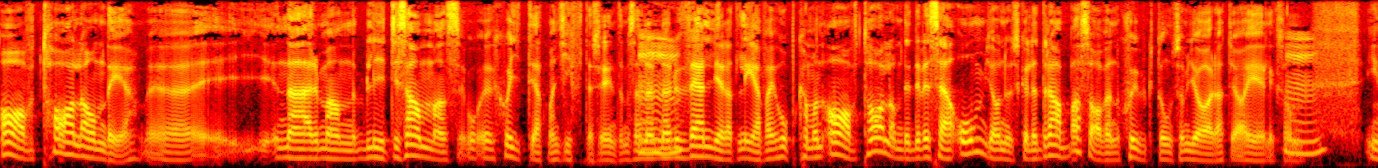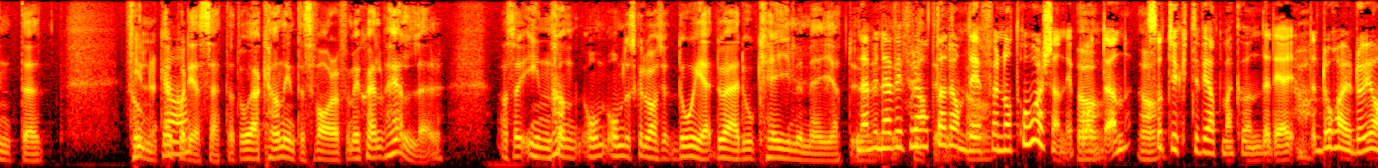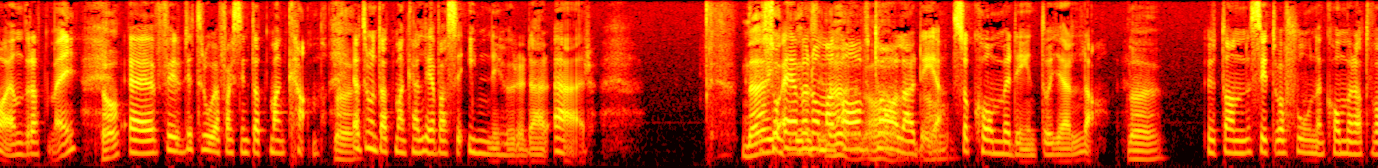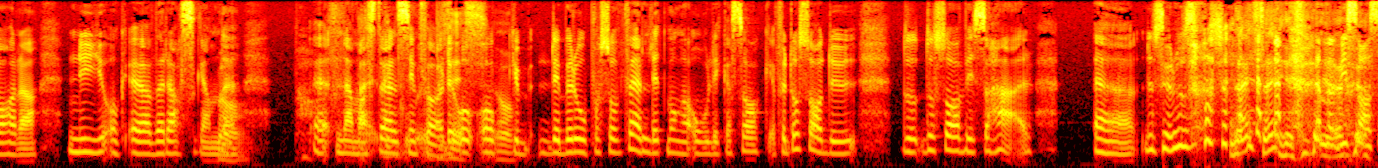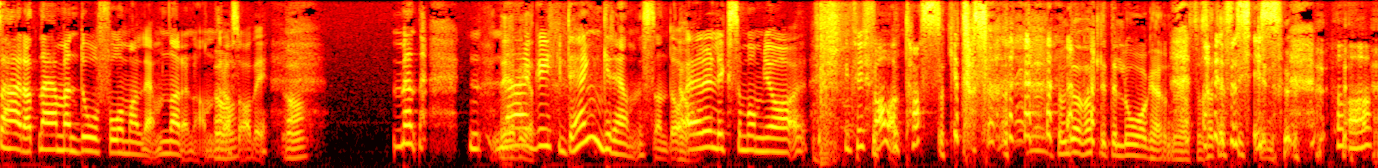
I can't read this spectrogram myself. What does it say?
avtala om det eh, när man blir tillsammans? Skit i att man gifter sig inte, men sen när, när du väljer att leva ihop, kan man avtala om det? Det vill säga om jag nu skulle drabbas av en sjukdom som gör att jag är liksom inte funkar Ja. på det sättet och jag kan inte svara för mig själv heller. Alltså innan, om, om det skulle vara så, då är, då är det okej med mig att du när vi, när vi pratade om det ja. för något år sedan i Ja, podden ja. så tyckte vi att man kunde det. Då har då jag ändrat mig. Ja. Eh, för det tror jag faktiskt inte att man kan. Nej. Jag tror inte att man kan leva sig in i hur det där är. Nej, så även om man nej, avtalar ja, det ja. så kommer det inte att gälla. Nej. Utan situationen kommer att vara ny och överraskande Ja. När man Nej, det ställs går- inför precis, det. Och, och ja. det beror på så väldigt många olika saker. För då sa du, då, då sa vi så här. Eh, nu ser du så här. Nej, säg. Nej, men vi sa så här att nej men då får man lämna den andra Ja. sa vi. Ja. Men när gick den gränsen då? Ja. Är det liksom om jag, fy fan vad taskigt alltså. Men du har varit lite låg här under hösten så att jag sticker nu. Ja.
